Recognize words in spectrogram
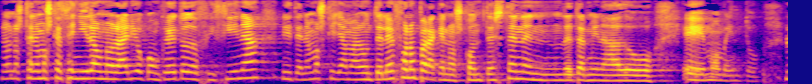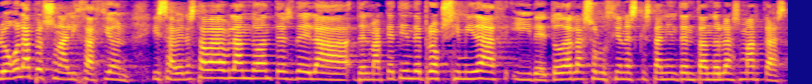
No nos tenemos que ceñir a un horario concreto de oficina ni tenemos que llamar a un teléfono para que nos contesten en un determinado eh, momento. Luego la personalización. Isabel estaba hablando antes del marketing de proximidad y de todas las soluciones que están intentando las marcas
